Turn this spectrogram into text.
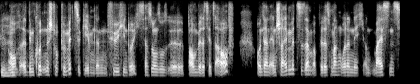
mhm. auch äh, dem Kunden eine Struktur mitzugeben. Dann führe ich ihn durch, ich sage so und so, äh, bauen wir das jetzt auf und dann entscheiden wir zusammen, ob wir das machen oder nicht. Und meistens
